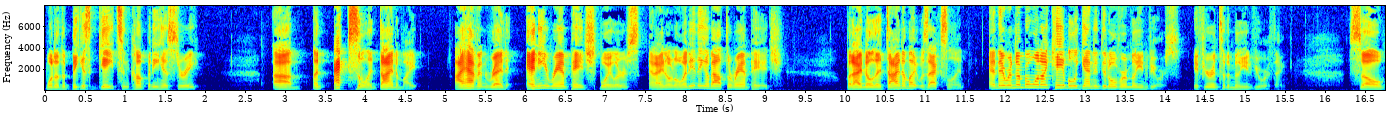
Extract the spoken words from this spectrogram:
one of the biggest gates in company history, um, an excellent dynamite. I haven't read any Rampage spoilers, and I don't know anything about the Rampage, but I know that Dynamite was excellent, and they were number one on cable again and did over a million viewers, if you're into the million viewer thing. So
